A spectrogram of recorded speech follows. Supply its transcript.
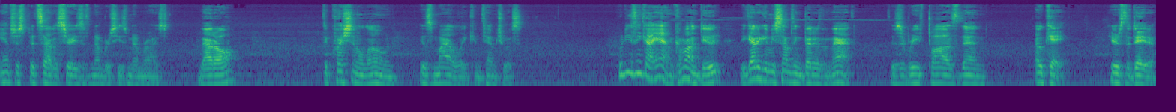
Answer spits out a series of numbers he's memorized. That all? The question alone is mildly contemptuous. Who do you think I am? Come on, dude. You got to give me something better than that. There's a brief pause, then, okay, here's the data.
